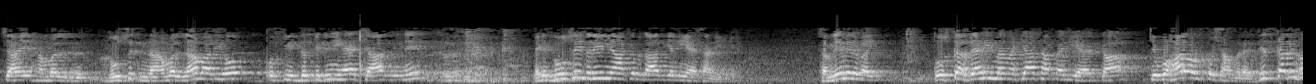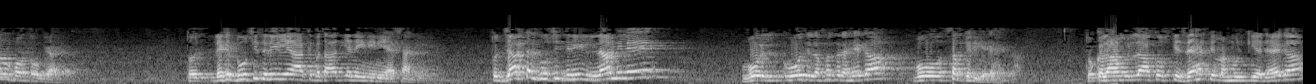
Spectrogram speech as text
چاہے حمل دوسری حمل نہ والی ہو، اس کی عزت کتنی ہے؟ چار مہینے۔ لیکن دوسری دلیل نے آ کے بتا دیا، نہیں، ایسا نہیں ہے۔ سمجھے میرے بھائی؟ تو اس کا ظہری معنی کیا تھا پہلی عید کا؟ کہ وہ ہر عورت کو شامل ہے، جس کا بھی ہم فوت ہو گیا ہے۔ تو لیکن دوسری دلیل نے آ کے بتا دیا، نہیں نہیں نہیں، ایسا نہیں ہے۔ تو جب تک دوسری دلیل نہ ملے، وہ وہ جو لفظ رہے گا، وہ سب کے لیے رہے گا۔ تو کلام اللہ کو اس کے زہر پہ محمول کیا جائے گا،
